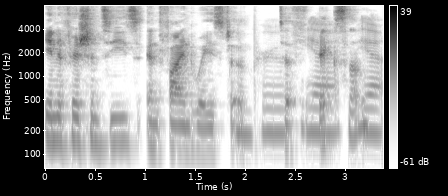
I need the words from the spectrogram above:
inefficiencies and find ways to Improve. to yeah, fix them Yeah.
